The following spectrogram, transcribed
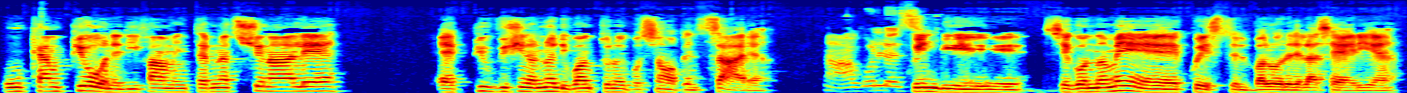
un campione di fama internazionale è più vicino a noi di quanto noi possiamo pensare. No, sì. Quindi, secondo me, questo è il valore della serie.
